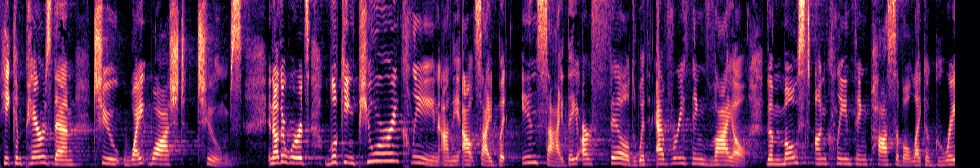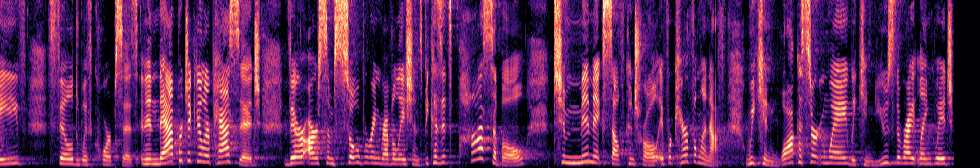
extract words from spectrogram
He compares them to whitewashed tombs. In other words, looking pure and clean on the outside, but inside they are filled with everything vile, the most unclean thing possible, like a grave filled with corpses. And in that particular passage, there are some sobering revelations because it's possible to mimic self control if we're careful enough. We can walk a certain way, we can use the right language,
